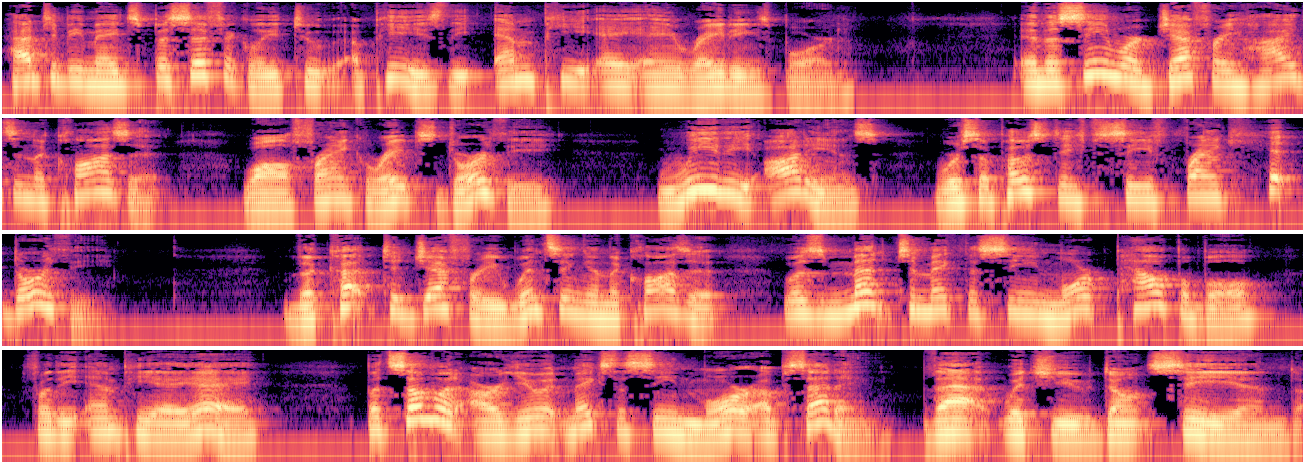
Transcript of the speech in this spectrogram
had to be made specifically to appease the MPAA ratings board. In the scene where Jeffrey hides in the closet while Frank rapes Dorothy, we, the audience, were supposed to see Frank hit Dorothy. The cut to Jeffrey wincing in the closet was meant to make the scene more palpable for the MPAA, but some would argue it makes the scene more upsetting, that which you don't see and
